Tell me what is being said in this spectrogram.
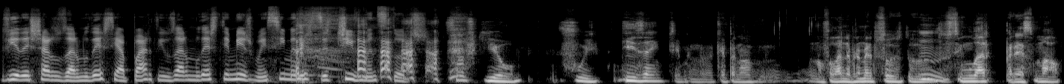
devia deixar de usar modéstia à parte e usar modéstia mesmo, em cima destes achievements todos. Sabes que eu fui, dizem, que é para não, não falar na primeira pessoa do, Hum. do singular, que parece mal,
